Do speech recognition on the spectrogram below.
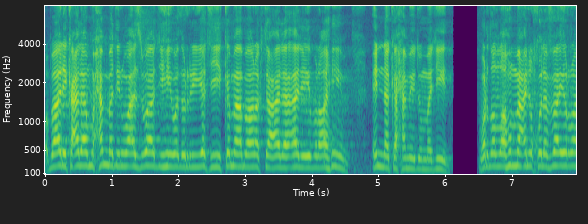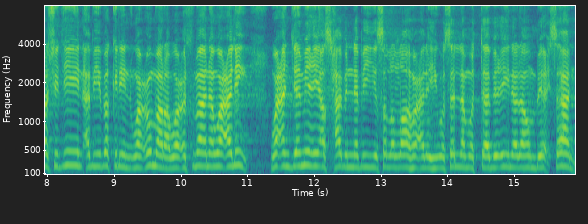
وبارك على محمد وأزواجه وذريته كما باركت على آل إبراهيم. إنك حميد مجيد. وارض اللهم عن الخلفاء الراشدين أبي بكر وعمر وعثمان وعلي وعن جميع أصحاب النبي صلى الله عليه وسلم والتابعين لهم بإحسان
